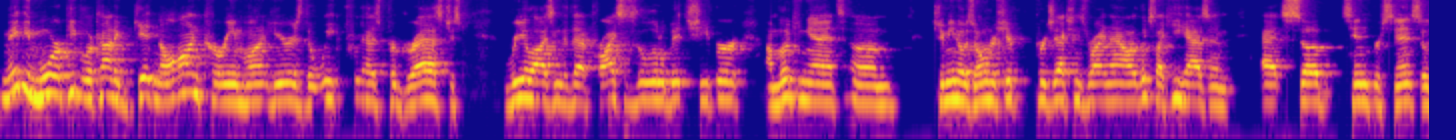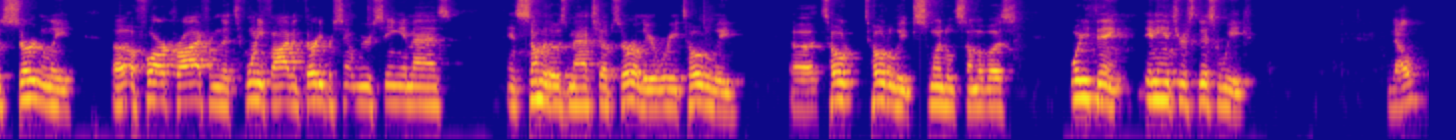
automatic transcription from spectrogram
maybe more people are kind of getting on Kareem Hunt here as the week has progressed, just realizing that that price is a little bit cheaper. I'm looking at um, Jamino's ownership projections right now. It looks like he has him at sub 10%. So certainly uh, a far cry from the 25 and 30% we were seeing him as in some of those matchups earlier where he totally, uh, to- totally swindled some of us. What do you think? Any interest this week? No.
